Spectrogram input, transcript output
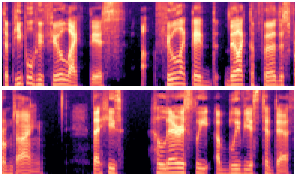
The people who feel like this uh, feel like they they're like the furthest from dying. That he's hilariously oblivious to death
